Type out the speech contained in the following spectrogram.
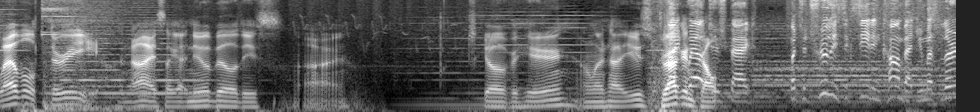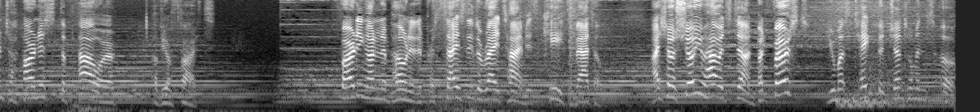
Level 3. Nice, I got new abilities. Alright. Let's go over here and learn how to use You Dragon well, douchebag. But to truly succeed in combat, you must learn to harness the power of your farts. Farting on an opponent at precisely the right time is key to battle. I shall show you how it's done, but first, you must take the gentleman's oath.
